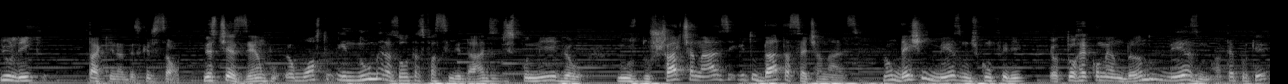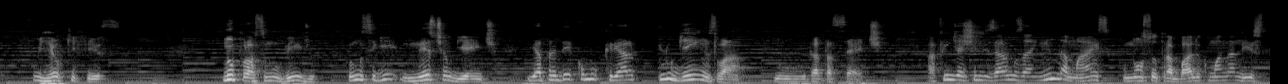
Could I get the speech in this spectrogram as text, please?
E o link está aqui na descrição. Neste exemplo, eu mostro inúmeras outras facilidades disponíveis no uso do Chart Análise e do Dataset Análise. Não deixem mesmo de conferir. Eu estou recomendando mesmo, até porque fui eu que fiz. No próximo vídeo, vamos seguir neste ambiente e aprender como criar plugins lá no dataset, a fim de agilizarmos ainda mais o nosso trabalho como analista,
